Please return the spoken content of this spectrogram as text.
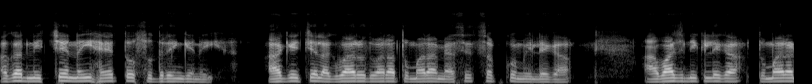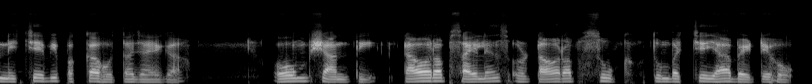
अगर निश्चय नहीं है तो सुधरेंगे नहीं। आगे चल अखबारों द्वारा तुम्हारा मैसेज सबको मिलेगा। आवाज़ निकलेगा, तुम्हारा निश्चय भी पक्का होता जाएगा। ओम शांति। टावर ऑफ़ साइलेंस और टावर ऑफ़ सुख। तुम बच्चे यहाँ बैठे हो।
